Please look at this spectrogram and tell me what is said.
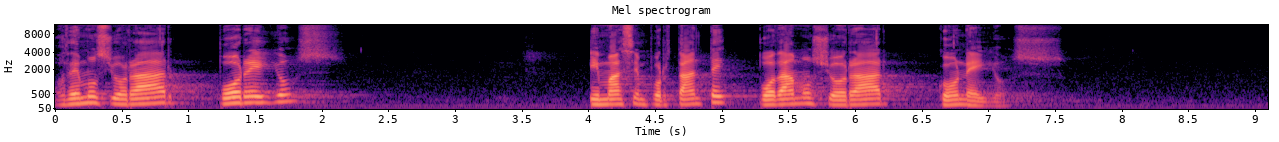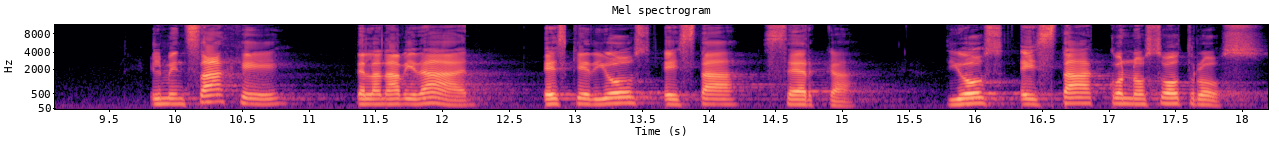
Podemos llorar por ellos y más importante, podamos llorar con ellos. El mensaje de la Navidad es que Dios está cerca. Dios está con nosotros.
